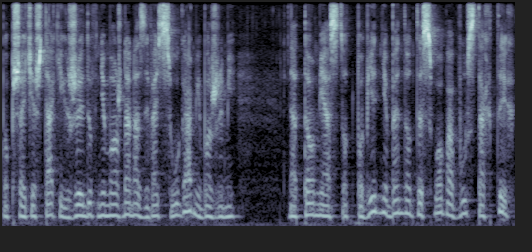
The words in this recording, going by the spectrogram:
bo przecież takich Żydów nie można nazywać sługami Bożymi. Natomiast odpowiednie będą te słowa w ustach tych,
